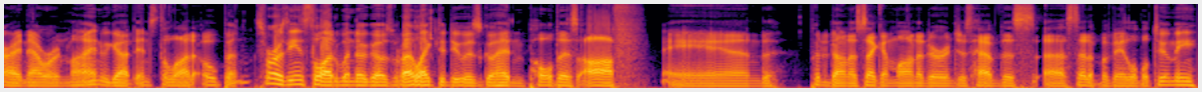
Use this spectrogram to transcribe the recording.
All right, now we're in Maya. We got InstaLOD open. As far as the InstaLOD window goes, what I like to do is go ahead and pull this off and put it on a second monitor and just have this uh, setup available to me.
